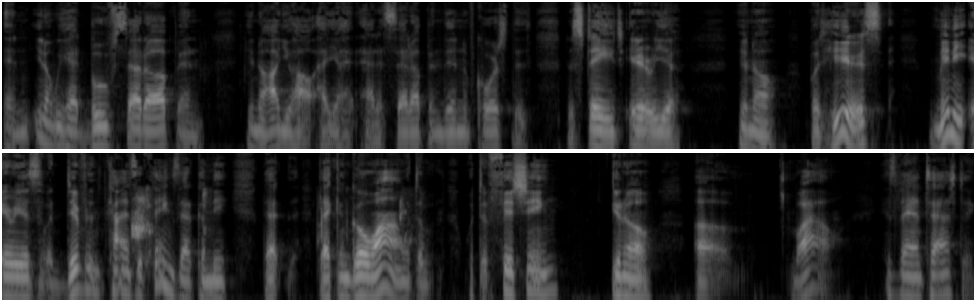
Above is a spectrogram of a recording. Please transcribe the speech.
and you know we had booths set up, and you know how you how, how you had it set up, and then of course the the stage area, you know. But here it's many areas with different kinds of things that can be that that can go on with the with the fishing, you know. Uh, wow, it's fantastic.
